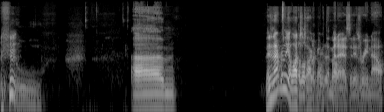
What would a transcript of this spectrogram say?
Um, There's not really a lot I to talk about with the meta as it is right now.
